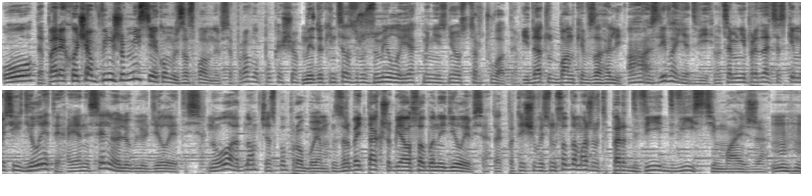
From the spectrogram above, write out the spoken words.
О, тепер я хоча б в іншому місці якомусь заспавнився, правда, поки що не до кінця зрозуміло, як мені з нього стартувати. І де тут банки взагалі? Ага, зліва є дві. Ну це мені придеться з кимось їх ділити, а я не сильно люблю ділитись. Ну ладно, зараз попробуємо. Зробить так, щоб я особо не ділився. Так, по 1800 дамажив, тепер 2200 майже. Угу.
